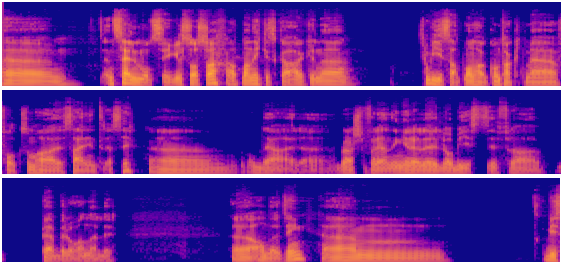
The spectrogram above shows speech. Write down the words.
uh, En selvmotsigelse også, at man ikke skal kunne vise at man har kontakt med folk som har særinteresser. Uh, om det er bransjeforeninger eller lobbyister fra p-byråene eller andre ting. Hvis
